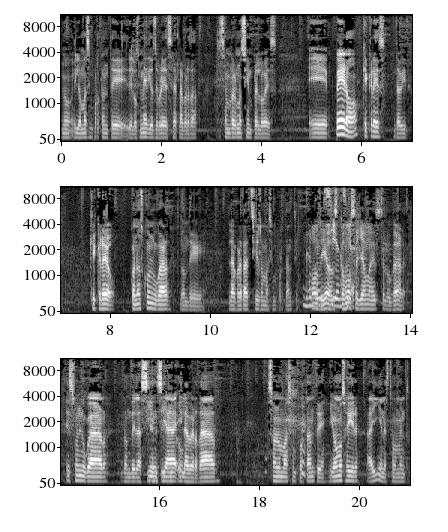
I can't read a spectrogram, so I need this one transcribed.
¿no? Y lo más importante de los medios debería ser la verdad. Sin embargo, no siempre lo es. Eh, pero, ¿qué crees, David? ¿Qué creo? Conozco un lugar donde la verdad sí es lo más importante. Oh Dios, ¿cómo se llama este lugar? Es un lugar donde la ciencia Científico. y la verdad son lo más importante. Y vamos a ir ahí en este momento.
